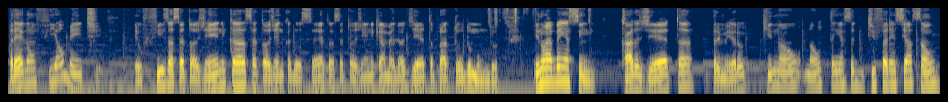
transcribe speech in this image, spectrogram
pregam fielmente. Eu fiz a cetogênica, a cetogênica deu certo, a cetogênica é a melhor dieta para todo mundo. E não é bem assim. Cada dieta, primeiro, que não, não tem essa diferenciação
